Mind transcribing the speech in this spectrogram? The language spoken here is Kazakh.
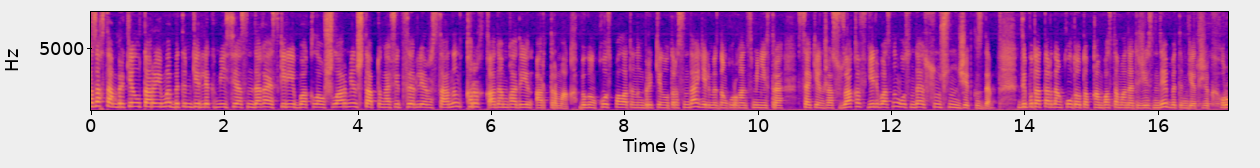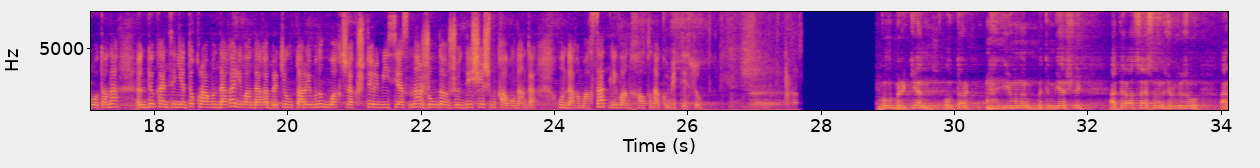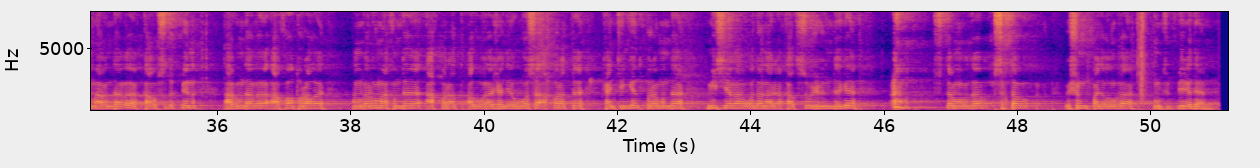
Қазақстан біріккен ұлттар ұйымы бітімгерлік миссиясындағы әскери бақылаушылар мен штабтың офицерлер санын 40 адамға дейін арттырмақ. Бүгін қос палатының біріккен отырысында еліміздің қорғаныс министрі Сәкен Жасұзақов елбасының осындай ұсынысын жеткізді. Депутаттардан қолдау тапқан бастама нәтижесінде бітімгерлік ротаны үнді континенті құрамындағы Ливандағы біріккен ұлттар ұйымының уақытша күштері миссиясына жолдау жөнінде шешім қабылданды. Ондағы мақсат Ливан халқына көмектесу. Бұл біріккен ұлттар ұйымының бітімгершілік операциясының жүргізу аймағындағы қауіпсіздік пен ағымдағы ахуал туралы аңғару мақымды ақпарат алуға және осы ақпаратты контингент құрамында миссияға одан әрі қатысу жөніндегі ұстамауды пысықтау үшін пайдалануға мүмкіндік береді.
